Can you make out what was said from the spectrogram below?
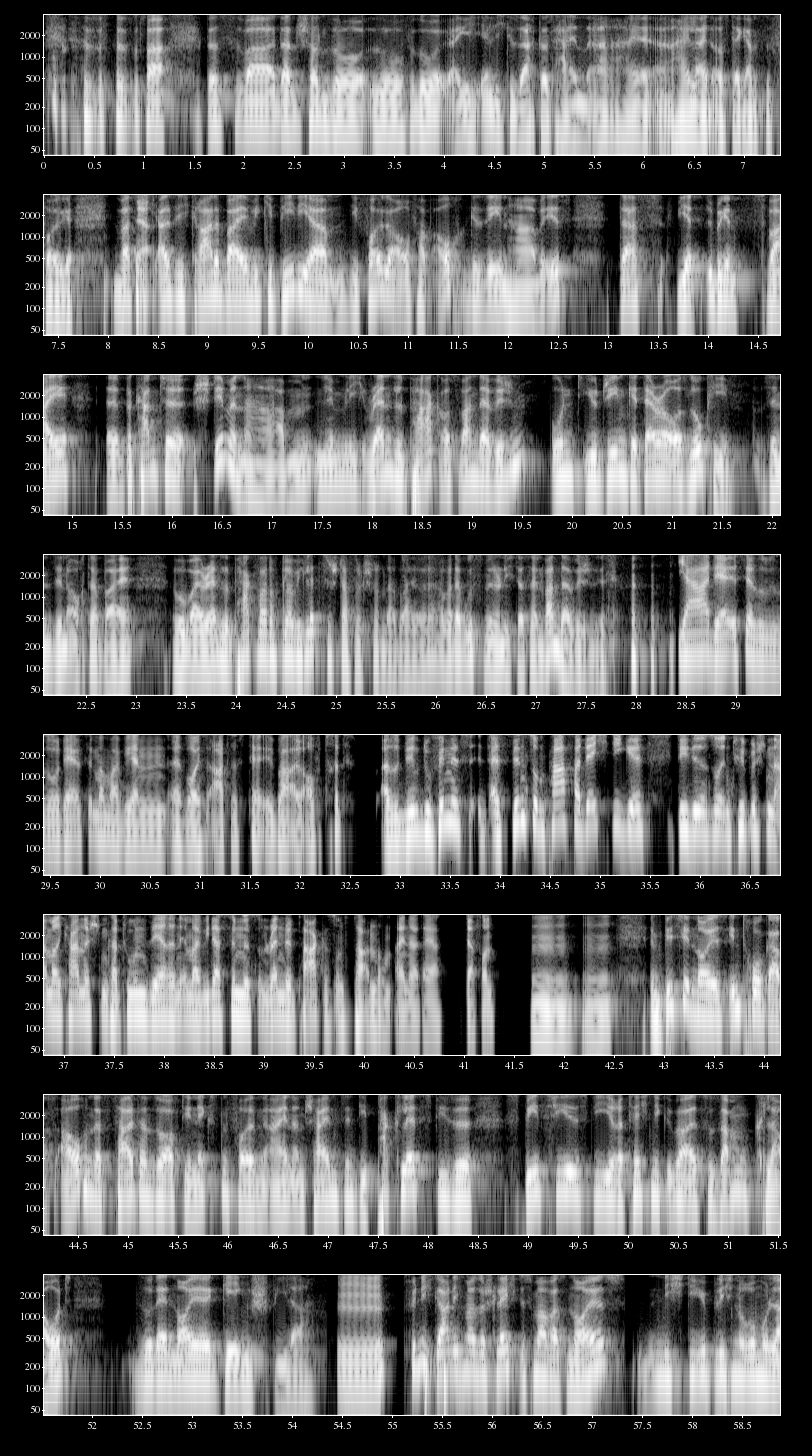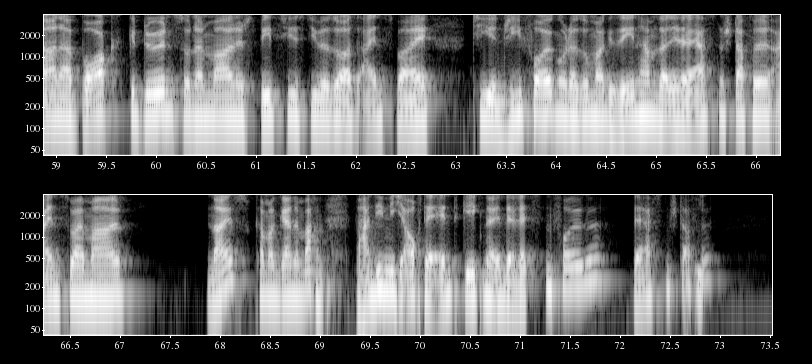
Das, das, war, das war dann schon so, so, so eigentlich ehrlich gesagt das High, High, Highlight aus der ganzen Folge. Was ja. ich, als ich gerade bei Wikipedia die Folge auf habe, auch gesehen habe, ist, dass wir jetzt übrigens zwei äh, bekannte Stimmen haben, nämlich Randall Park aus WandaVision und Eugene Guerrero aus Loki sind, sind auch dabei. Wobei Randall Park war doch, glaube ich, letzte Staffel schon dabei, oder? Aber da wussten wir noch nicht, dass er ein WandaVision ist. ja, der ist ja sowieso, der ist immer mal wie ein äh, Voice Artist, der überall auftritt. Also die, du findest, es sind so ein paar Verdächtige, die du so in typischen amerikanischen Cartoon-Serien immer wieder findest und Randall Park ist unter anderem einer der davon. Hm, hm. Ein bisschen neues Intro gab's auch und das zahlt dann so auf die nächsten Folgen ein. Anscheinend sind die Packlets, diese Spezies, die ihre Technik überall zusammenklaut, so der neue Gegenspieler. Mhm. Finde ich gar nicht mal so schlecht, ist mal was Neues. Nicht die üblichen Romulaner Borg-Gedöns, sondern mal eine Spezies, die wir so aus ein, zwei TNG-Folgen oder so mal gesehen haben, dann in der ersten Staffel ein, zwei Mal. Nice, kann man gerne machen. Waren die nicht auch der Endgegner in der letzten Folge der ersten Staffel?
